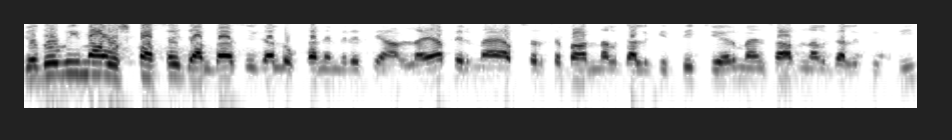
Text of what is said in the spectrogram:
ਜਦੋਂ ਵੀ ਮੈਂ ਉਸ ਪਾਸੇ ਜਾਂਦਾ ਸੀਗਾ, ਲੋਕਾਂ ਨੇ ਮੇਰੇ ਧਿਆਨ ਲਾਇਆ। ਫਿਰ ਮੈਂ ਅਫਸਰ ਸਾਹਿਬਾਨ ਨਾਲ ਗੱਲ ਕੀਤੀ ਚੇਅਰਮੈਨ ਸਾਹਿਬ ਨਾਲ ਗੱਲ ਕੀਤੀ।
